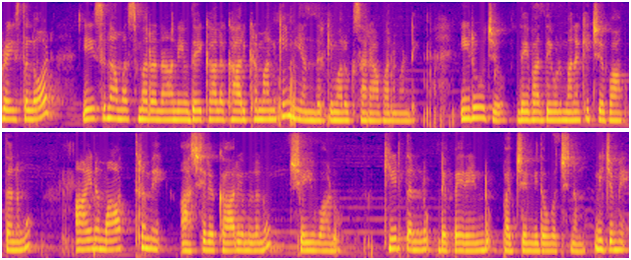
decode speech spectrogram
ప్రైజ్ ద లాడ్ యేసునామ స్మరణ అనే ఉదయకాల కార్యక్రమానికి మీ అందరికీ మరొకసారి ఆహ్వానం అండి. ఈరోజు దేవాదేవుడు మనకిచ్చే వాగ్దానము ఆయన మాత్రమే ఆశ్చర్య కార్యములను చేయువాడు. కీర్తనలు డెబ్బై రెండు పద్దెనిమిదో వచనము. నిజమే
